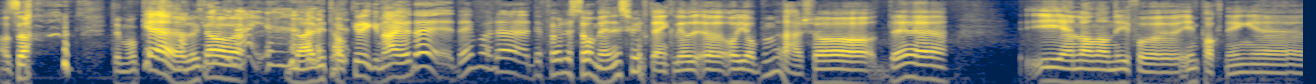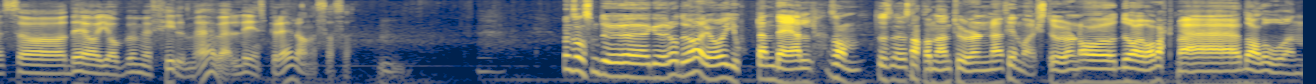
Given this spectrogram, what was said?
altså Det må ikke Takker liksom, ikke nei. Nei, vi takker ikke nei. Det, det, er bare, det føles så meningsfullt egentlig å, å, å jobbe med det her. Så det I en eller annen ny for- innpakning eh, Så det å jobbe med film er veldig inspirerende, altså. Men sånn som du, Guro, du har jo gjort en del sånn Du snakka om den turen, Finnmarksturen, og du har jo vært med Dale Oen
